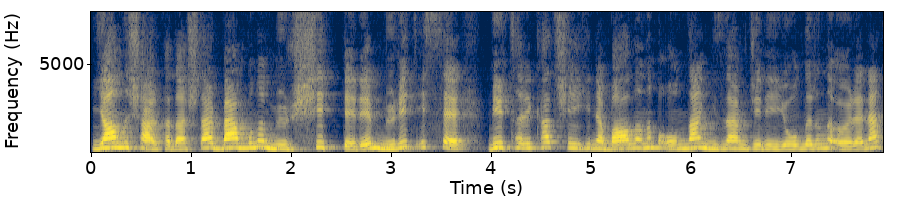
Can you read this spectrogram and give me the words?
Yanlış arkadaşlar. Ben buna mürşit derim. Mürit ise bir tarikat şeyhine bağlanıp ondan gizemciliği yollarını öğrenen,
